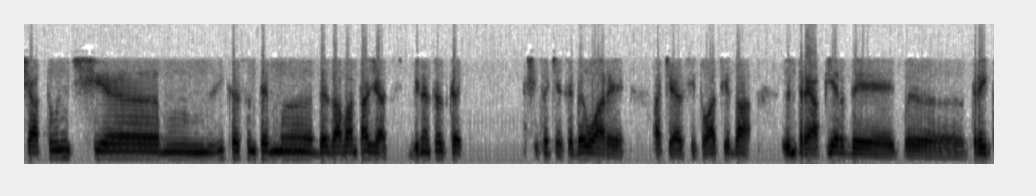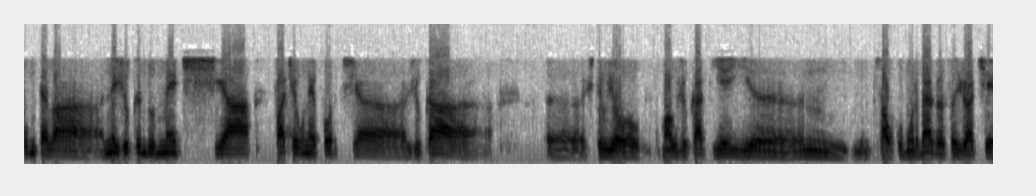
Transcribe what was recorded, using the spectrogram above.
și atunci zic că suntem dezavantajați. Bineînțeles că și FCSB-ul are aceeași situație, dar între a pierde uh, trei puncte la nejucând un meci și a face un efort și a juca, uh, știu eu, cum au jucat ei uh, în, sau cum urmează să joace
